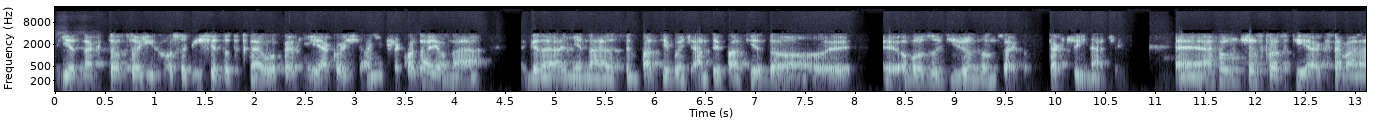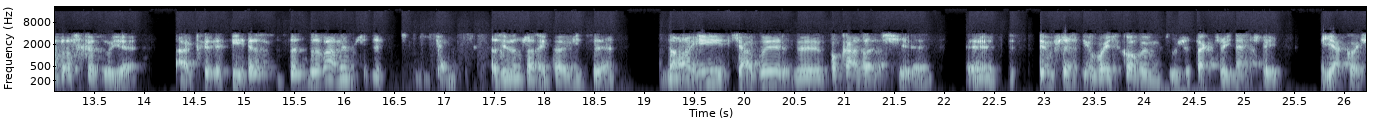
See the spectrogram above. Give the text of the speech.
jednak to, co ich osobiście dotknęło, pewnie jakoś oni przekładają na generalnie na sympatię bądź antypatię do y, obozu rządzącego, tak czy inaczej. Rafał Trzaskowski, jak sama nazwa wskazuje, tak, jest zdecydowanym przeciwnikiem Zjednoczonej Prawicy. No i chciałby y, pokazać y, y, tym wszystkim wojskowym, którzy tak czy inaczej jakoś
